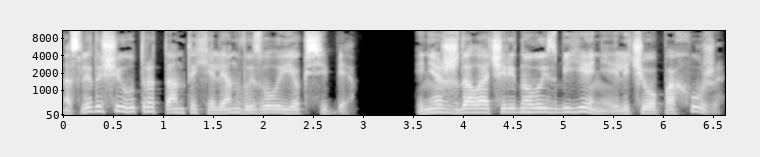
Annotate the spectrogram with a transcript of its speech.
На следующее утро Танта Хелен вызвала ее к себе. Инеш ждала очередного избиения или чего похуже,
